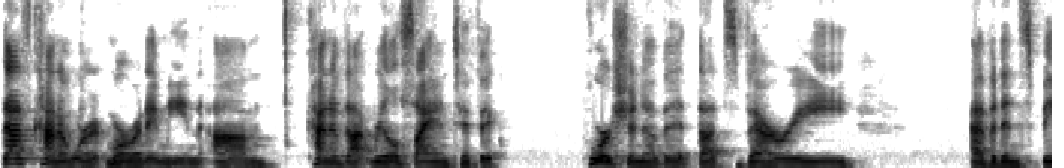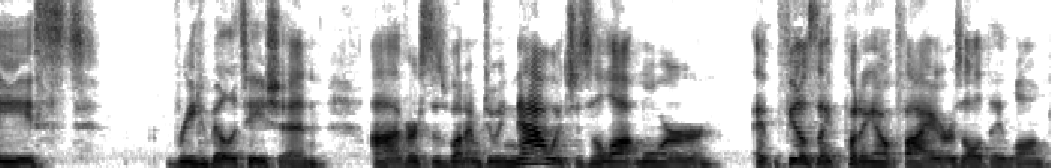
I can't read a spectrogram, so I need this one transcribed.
that's kind of where, more what i mean. Um, kind of that real scientific portion of it that's very evidence-based rehabilitation uh, versus what i'm doing now which is a lot more it feels like putting out fires all day long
